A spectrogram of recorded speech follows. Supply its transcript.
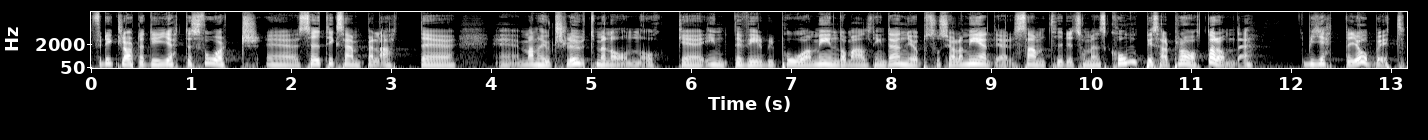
För det är klart att det är jättesvårt. Eh, säg till exempel att eh, eh man har gjort slut med någon och eh, inte vill bli påmind om allting den gör på sociala medier samtidigt som ens kompisar pratar om det. Det blir jättejobbigt.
